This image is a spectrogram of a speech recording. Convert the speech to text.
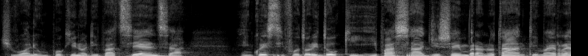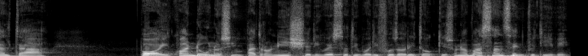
ci vuole un pochino di pazienza in questi fotoritocchi, i passaggi sembrano tanti ma in realtà poi, quando uno si impadronisce di questo tipo di fotoritocchi, sono abbastanza intuitivi.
